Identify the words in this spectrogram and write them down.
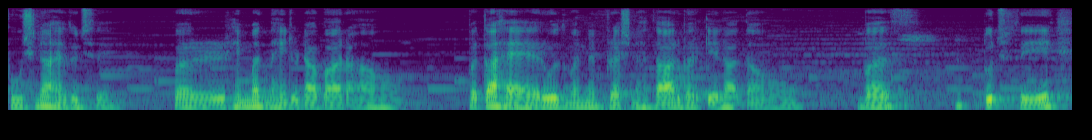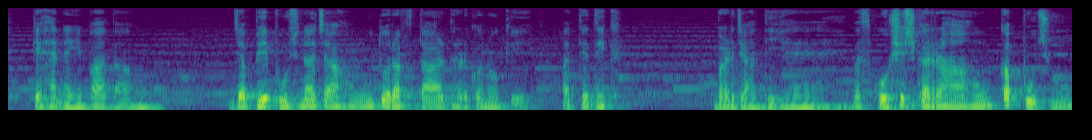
पूछना है तुझसे, पर हिम्मत नहीं जुटा पा रहा हूँ। पता है, रोज़ मन में प्रश्न हज़ार भर के लाता हूँ, बस तुझसे कह नहीं पाता हूँ। जब भी पूछना चाहूँ तो रफ्तार धड़कनों की अत्यधिक बढ़ जाती है। बस कोशिश कर रहा हूँ, कब पूछूँ?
